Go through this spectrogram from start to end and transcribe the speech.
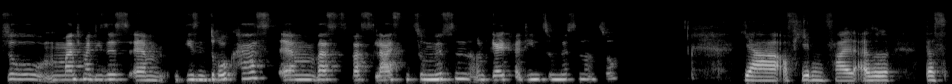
so manchmal dieses, ähm, diesen Druck hast, ähm, was, was leisten zu müssen und Geld verdienen zu müssen und so? Ja, auf jeden Fall. Also das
